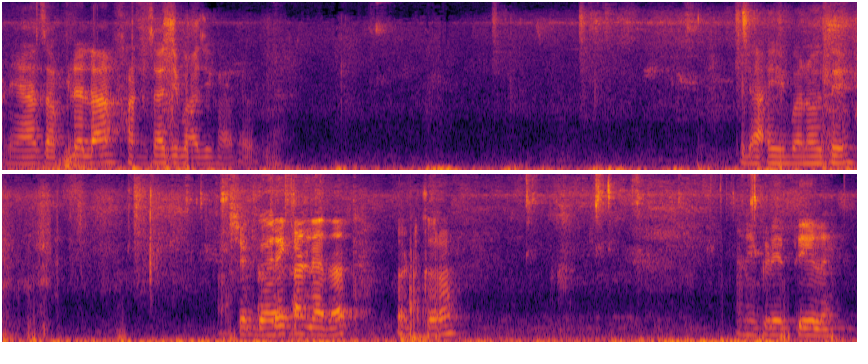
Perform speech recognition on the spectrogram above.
आणि आज आपल्याला फणसाची भाजी खायला होती आई बनवते. असे गरे काढले जातात. कट करून. आणि इकडे तेल आहे.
